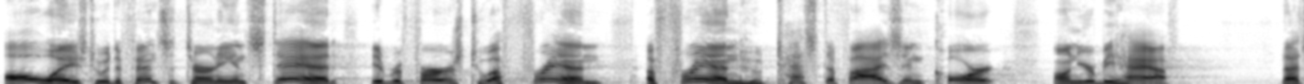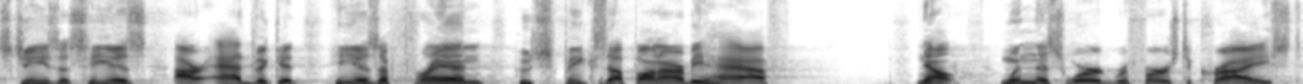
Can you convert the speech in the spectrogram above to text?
always to a defense attorney. Instead, it refers to a friend, a friend who testifies in court on your behalf. That's Jesus. He is our advocate. He is a friend who speaks up on our behalf. Now, when this word refers to Christ,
